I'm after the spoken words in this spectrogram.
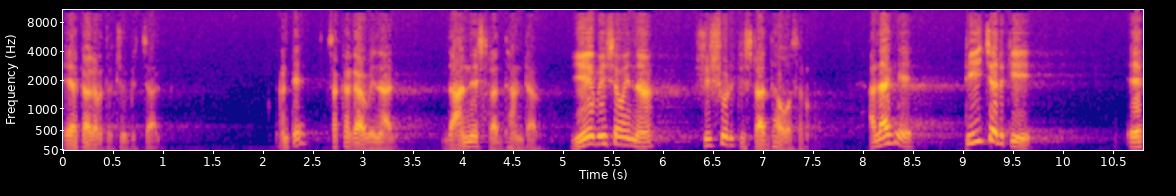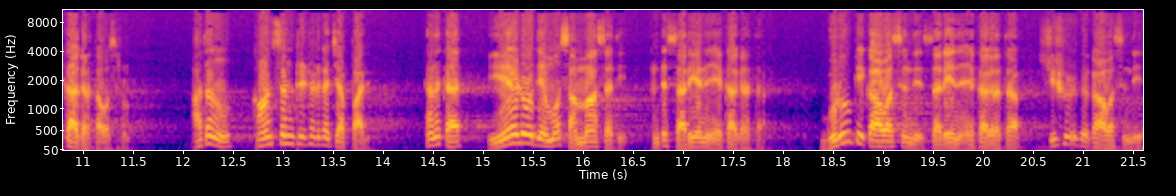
ఏకాగ్రత చూపించాలి. అంటే చక్కగా వినాలి. దాన్నే శ్రద్ధ అంటారు. ఏ విషయమైనా శిష్యుడికి శ్రద్ధ అవసరం. అలాగే టీచర్కి ఏకాగ్రత అవసరం. అతను కాన్సన్ట్రేటెడ్గా చెప్పాలి. కనుక ఏడోదేమో సమ్మాసతి అంటే సరైన ఏకాగ్రత. గురువుకి కావాల్సింది సరైన ఏకాగ్రత శిష్యుడికి కావాల్సింది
